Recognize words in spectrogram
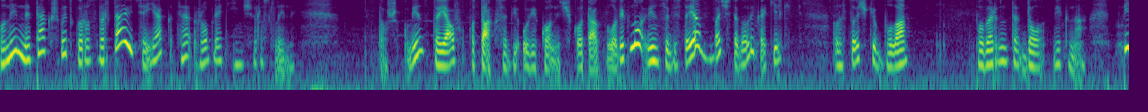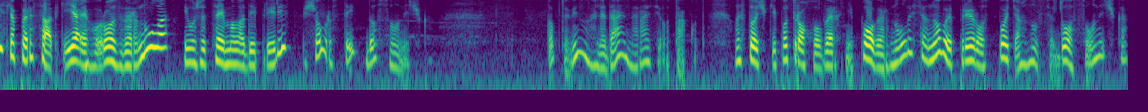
Вони не так швидко розвертаються, як це роблять інші рослини. Тож, він стояв отак собі у віконечку. Отак було вікно, він собі стояв, бачите, велика кількість листочків була повернута до вікна. Після пересадки я його розвернула, і вже цей молодий приріст пішов рости до сонечка. Тобто він виглядає наразі отак. от. Листочки потроху верхні повернулися, новий прирост потягнувся до сонечка,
